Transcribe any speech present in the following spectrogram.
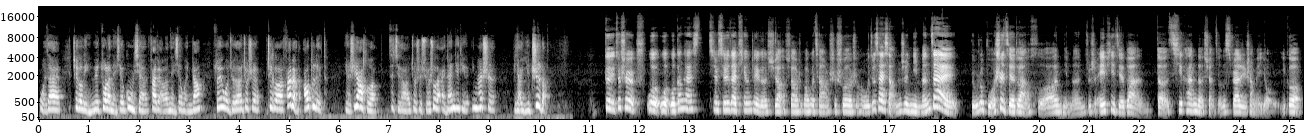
我在这个领域做了哪些贡献，发表了哪些文章，所以我觉得就是这个发表的 outlet 也是要和自己的就是学术的 identity 应该是比较一致的。对，就是我我我刚才就其实，在听这个徐老徐老师包括钱老师说的时候，我就在想，就是你们在比如说博士阶段和你们就是 AP 阶段的期刊的选择的 strategy 上面有一个，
